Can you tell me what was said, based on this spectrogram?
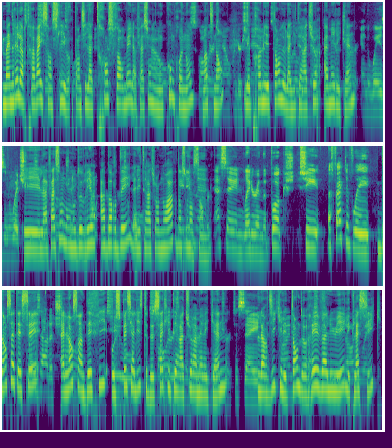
mèneraient leur travail sans ce livre, tant il a transformé la façon dont nous comprenons maintenant les premiers temps de la littérature américaine et la façon dont nous devrions aborder la littérature noire dans son ensemble. Dans cet essai, elle lance un défi aux spécialistes de cette littérature américaine, leur dit qu'il est temps de réévaluer les classiques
